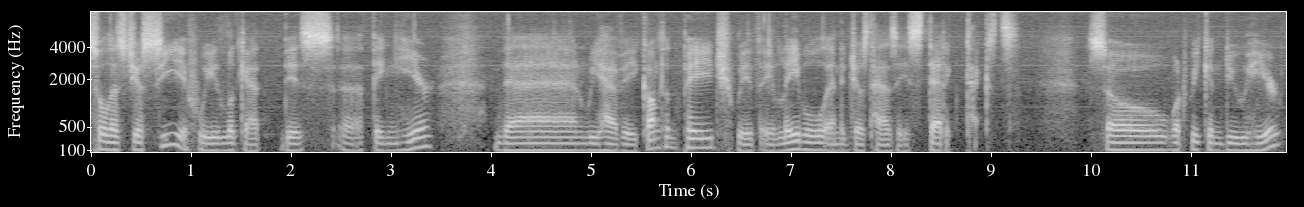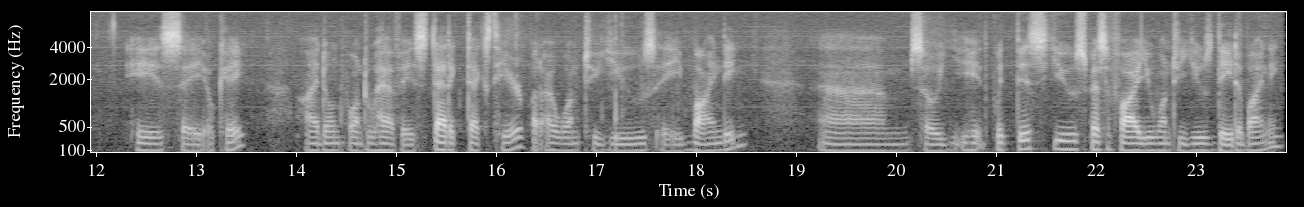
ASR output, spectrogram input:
so let's just see if we look at this uh, thing here then we have a content page with a label and it just has a static text. So what we can do here is say okay I don't want to have a static text here but I want to use a binding um, so with this you specify you want to use data binding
